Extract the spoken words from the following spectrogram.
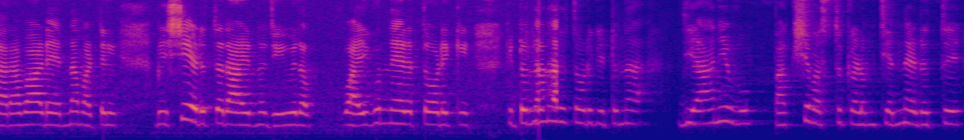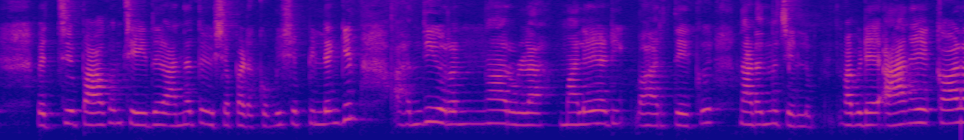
തറവാട് എന്ന മട്ടിൽ ഭിക്ഷയെടുത്തതായിരുന്നു ജീവിതം. വൈകുന്നേരത്തോടെ കിട്ടുന്ന നേരത്തോട് കിട്ടുന്ന ധാന്യവും ഭക്ഷ്യവസ്തുക്കളും ചെന്നെടുത്ത് വെച്ച് പാകം ചെയ്ത് അന്നത്തെ വിശപ്പടക്കും. വിശപ്പില്ലെങ്കിൽ അന്തിയുറങ്ങാറുള്ള മലയടി വാരത്തേക്ക് നടന്നു ചെല്ലും. അവിടെ ആനയേക്കാൾ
